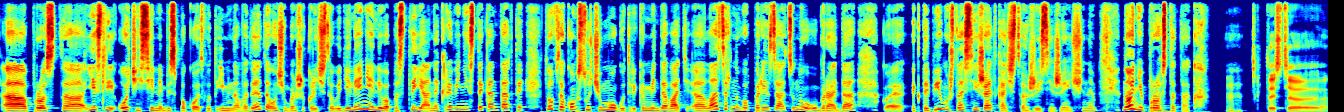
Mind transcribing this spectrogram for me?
э, просто, если очень сильно беспокоит вот именно вот это, очень большое количество выделений, либо постоянные кровянистые контакты, то в таком случае могут рекомендовать э, лазерную вапоризацию, ну, убрать, да, э, эктопию, потому что она снижает качество жизни женщины. Но не просто так. Угу. То есть э,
